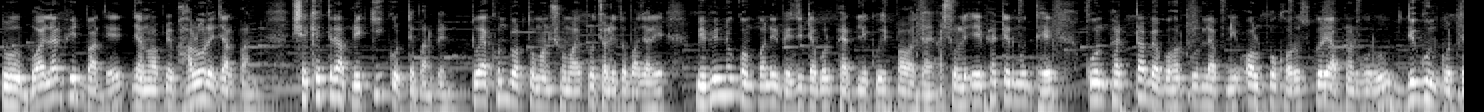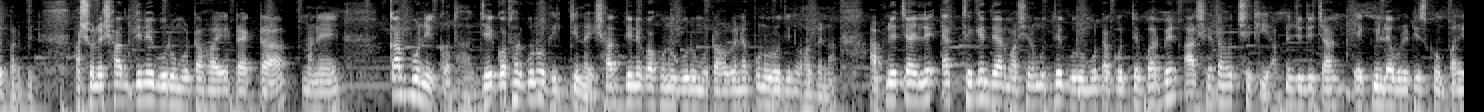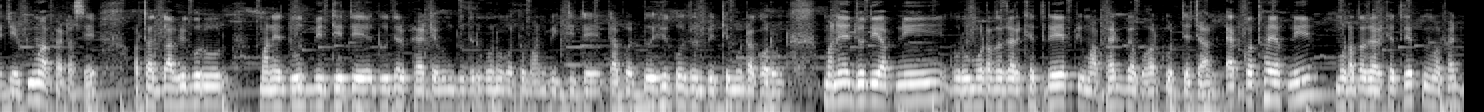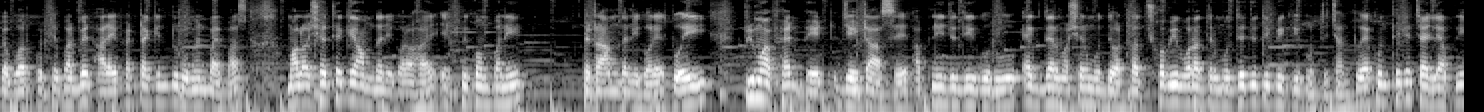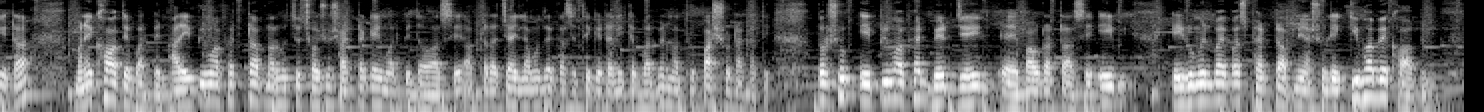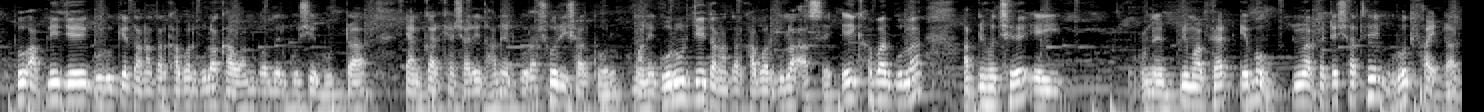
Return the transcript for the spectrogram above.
তো ব্রয়লার ফিড বাদে যেন আপনি ভালো রেজাল্ট পান, সেক্ষেত্রে আপনি কি করতে পারবেন? তো এখন বর্তমান সময় প্রচলিত বাজারে বিভিন্ন কোম্পানির ভেজিটেবল ফ্যাট লিকুইড পাওয়া যায়। আসলে এই ফ্যাটের মধ্যে কোন ফ্যাটটা ব্যবহার করলে আপনি অল্প খরচ করে আপনার গরু দ্বিগুণ করতে পারবেন? আসলে সাত দিনে গরু মোটা হয়, এটা একটা মানে কাল্পনিক কথা, যে কথার কোনো ভিত্তি নাই। সাত দিনে কখনো গরু মোটা হবে না, পনেরো দিনও হবে না। আপনি চাইলে এক থেকে দেড় মাসের মধ্যে গরু মোটা করতে পারবেন। আর সেটা হচ্ছে কি, আপনি যদি চান একমি ল্যাবরেটিস কোম্পানির যে পিউমা ফ্যাট আছে, অর্থাৎ গাভী গরুর মানে দুধ বৃদ্ধিতে, দুধের ফ্যাট এবং দুধের গুণগত মান বৃদ্ধিতে, তারপর দৈহিক ওজন বৃদ্ধি মোটাকরণ মানে যদি আপনি গরু মোটা তাজার ক্ষেত্রে প্রিমা ফ্যাট ব্যবহার করতে চান, এক কথায় আপনি মোটা তাজার ক্ষেত্রে প্রিমা ফ্যাট ব্যবহার করতে পারবেন। আর এই ফ্যাটটা কিন্তু রোমেন বাইপাস, মালয়েশিয়া থেকে আমদানি করা হয়। একমি কোম্পানি এটা আমদানি করে। তো এই প্রিমা ফ্যাট ভেট যেটা আছে, আপনি যদি গরু এক দেড় মাসের মধ্যে অর্থাৎ সবই বরাতের মধ্যে যদি বিক্রি করতে চান, তো এখন থেকে চাইলে আপনি এটা মানে খাওয়াতে পারবেন। আর এই প্রিমা ফ্যাটটা আপনার হচ্ছে ছয়শো ষাট টাকা এমআরপি দেওয়া আছে। আপনারা চাইলে আমাদের কাছে থেকে এটা নিতে পারবেন মাত্র পাঁচশো টাকাতে। দর্শক, এই প্রিমা ফ্যাট ভেট যেই পাউডারটা আছে, এই এই রুমেন বাইপাস ফ্যাটটা আপনি আসলে কীভাবে খাওয়াবেন? তো আপনি যে গরুকে দানাদার খাবারগুলো খাওয়ান, গমের ভুষি ভুট্টা, অ্যাঙ্কার, খেসারি, ধানের গুঁড়া, সরিষার খোল মানে গরুর যে দানাদার খাবারগুলো আছে, এই খাবারগুলো আপনি হচ্ছে এই মানে প্রিমা ফ্যাট এবং প্রিমা ফ্যাটের সাথে গ্রোথ ফাইটার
